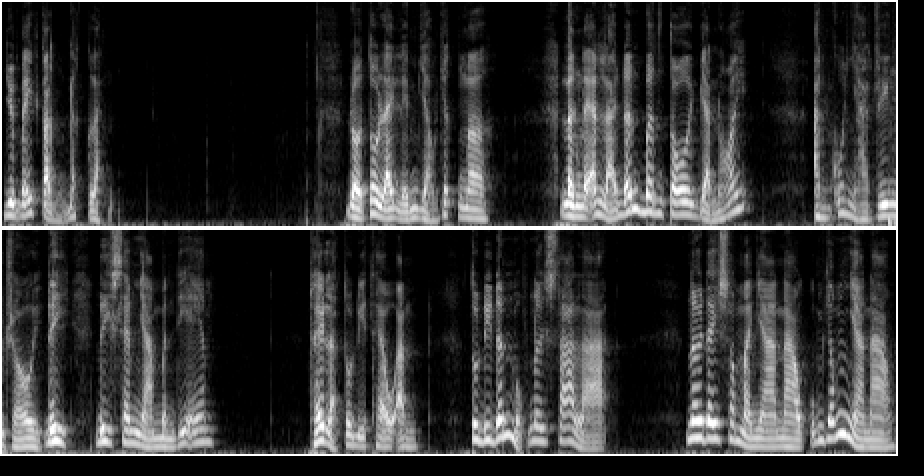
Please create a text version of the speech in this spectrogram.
dưới mấy tầng đất lạnh. Rồi tôi lại liệm vào giấc mơ. Lần này anh lại đến bên tôi và nói, anh có nhà riêng rồi, đi, đi xem nhà mình đi em. Thế là tôi đi theo anh. Tôi đi đến một nơi xa lạ. Nơi đây sao mà nhà nào cũng giống nhà nào.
